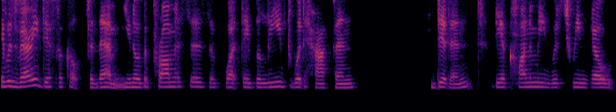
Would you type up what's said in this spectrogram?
it was very difficult for them. You know, the promises of what they believed would happen didn't. The economy, which we know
